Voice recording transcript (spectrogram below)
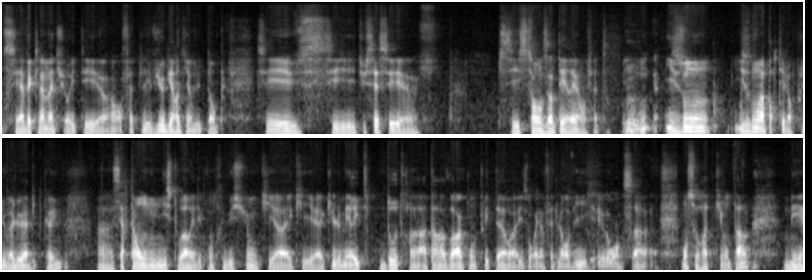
C'est avec la maturité, en fait, les vieux gardiens du temple. C'est, tu sais, c'est c'est sans intérêt en fait. Ils, mmh. ils, ont, ils ont apporté leur plus-value à Bitcoin. Euh, certains ont une histoire et des contributions qui, euh, euh, qui, le méritent. D'autres, à part avoir un compte Twitter, ils n'ont rien fait de leur vie et on, ça, on saura de qui on parle. Mais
